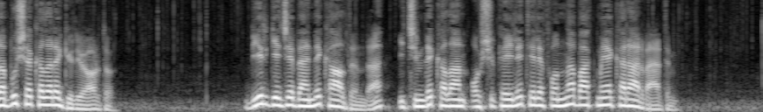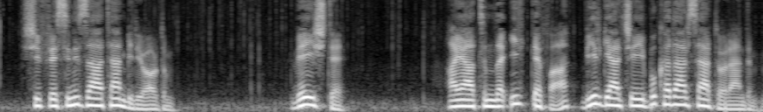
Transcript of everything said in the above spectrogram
Da bu şakalara gülüyordu. Bir gece bende kaldığında, içimde kalan o şüpheyle telefonuna bakmaya karar verdim. Şifresini zaten biliyordum. Ve işte. Hayatımda ilk defa bir gerçeği bu kadar sert öğrendim.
